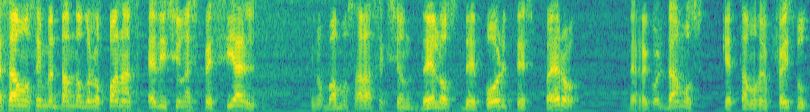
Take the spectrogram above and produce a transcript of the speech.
Regresamos inventando con los panas, edición especial. Y nos vamos a la sección de los deportes. Pero les recordamos que estamos en Facebook,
